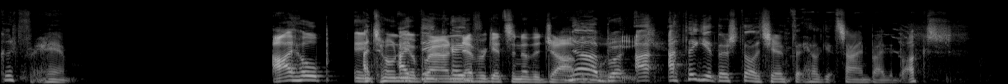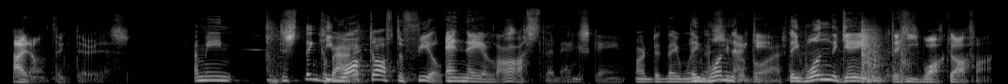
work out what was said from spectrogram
Good for him. I hope I Antonio think Brown An- never gets another job. No, but. I, I think there's still a chance that he'll get signed by the Bucs. I don't think there is. I mean, just think He walked it. off the field. and they lost the next game, or did they win? They the won Super that Bowl game. They that? won the game that he walked off on.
